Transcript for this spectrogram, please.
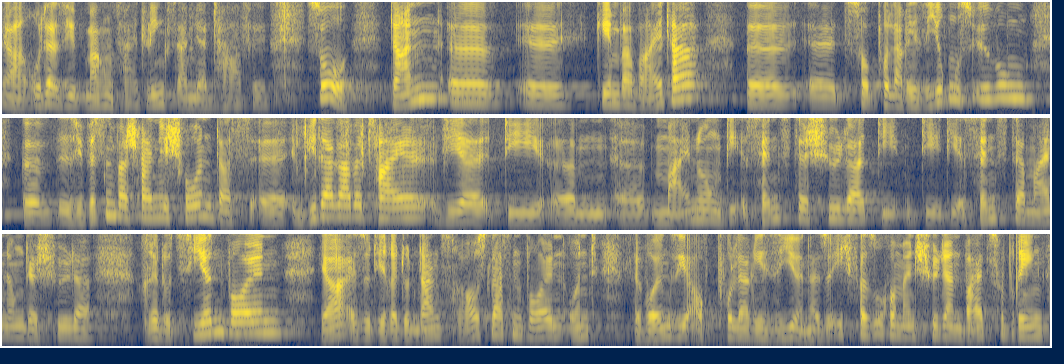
Ja, oder sie machen es halt links an der Tafel. So, dann äh, gehen wir weiter. Äh, äh, zur Polarisierungsübung. Äh, Sie wissen wahrscheinlich schon, dass im Wiedergabeteil wir die ähm, Meinung, die Essenz der Schüler, die, die, die Essenz der Meinung der Schüler reduzieren wollen, ja, also die Redundanz rauslassen wollen und wir wollen sie auch polarisieren. Also ich versuche meinen Schülern beizubringen,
